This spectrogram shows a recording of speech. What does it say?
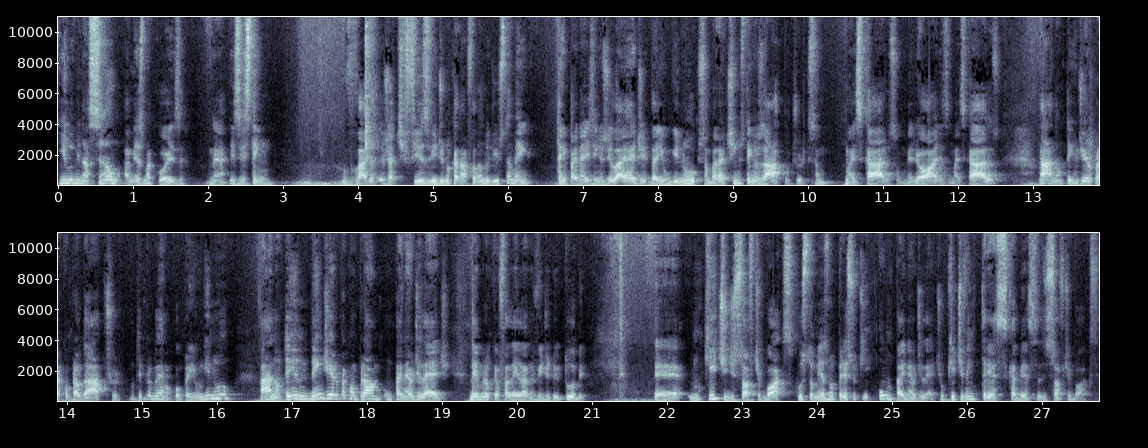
Iluminação, a mesma coisa. Né? Existem várias. Eu já te fiz vídeo no canal falando disso também. Tem painéis de LED da Yongnuo, que são baratinhos, tem os Aputure, que são mais caros, são melhores, mais caros. Ah, não tenho dinheiro para comprar o da Aputure? Não tem problema, compra um GNU. Ah, não tenho nem dinheiro para comprar um, um, painel de LED. Lembra o que eu falei lá no vídeo do YouTube? É, um kit de softbox custa o mesmo preço que um painel de LED. O kit vem três cabeças de softbox.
